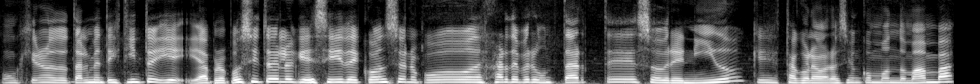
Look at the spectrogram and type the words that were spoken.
un género totalmente distinto. Y, y a propósito de lo que decís de Conce, no puedo dejar de preguntarte sobre Nido, que es esta colaboración con Mondo Mamba,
